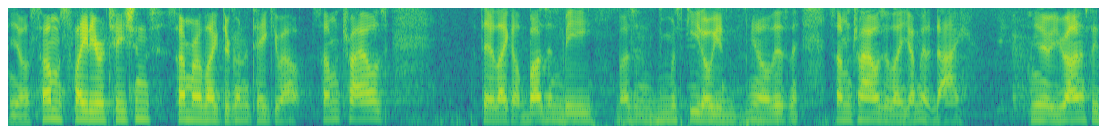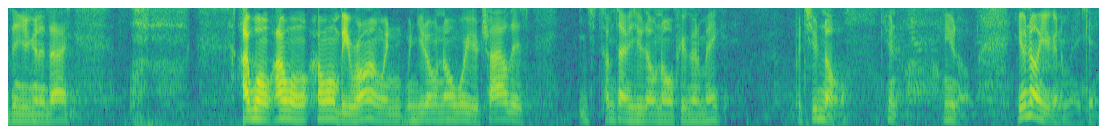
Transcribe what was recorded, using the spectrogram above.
You know, some slight irritations. Some are like they're going to take you out. Some trials they're like a buzzing bee, buzzing mosquito. You, you know, this. Some trials are like, I'm going to die. You know, you honestly think you're going to die. I won't, I won't, I won't be wrong when, when you don't know where your child is. Sometimes you don't know if you're going to make it, but you know, you know, you know, you know you're going to make it.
